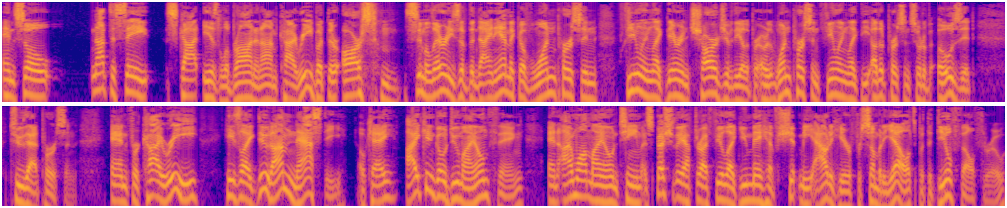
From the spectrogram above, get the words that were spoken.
And so not to say Scott is LeBron and I'm Kyrie, but there are some similarities of the dynamic of one person feeling like they're in charge of the other, person or one person feeling like the other person sort of owes it to that person. And for Kyrie, he's like, dude, I'm nasty. Okay. I can go do my own thing and I want my own team, especially after I feel like you may have shipped me out of here for somebody else, but the deal fell through.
